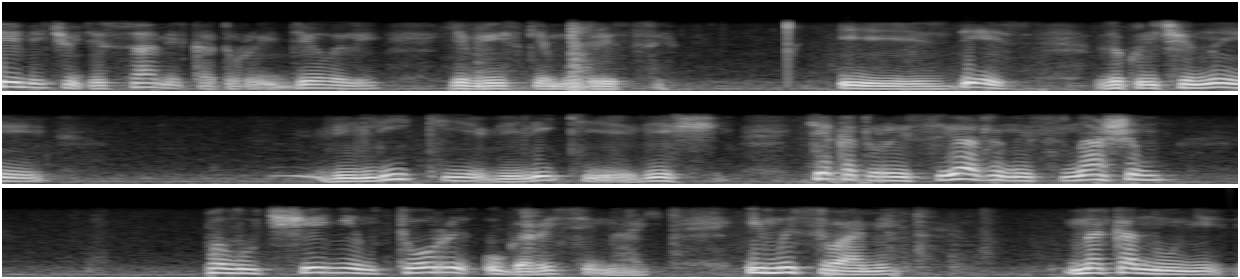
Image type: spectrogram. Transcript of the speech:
теми чудесами, которые делали еврейские мудрецы. И здесь заключены великие-великие вещи, те, которые связаны с нашим получением Торы у горы Синай. И мы с вами накануне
